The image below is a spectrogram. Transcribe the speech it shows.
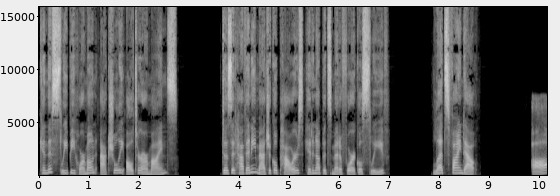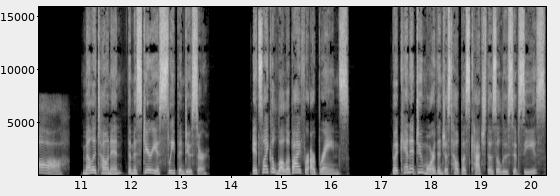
can this sleepy hormone actually alter our minds? Does it have any magical powers hidden up its metaphorical sleeve? Let's find out. Ah, Melatonin, the mysterious sleep inducer. It's like a lullaby for our brains. But can it do more than just help us catch those elusive Z's?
